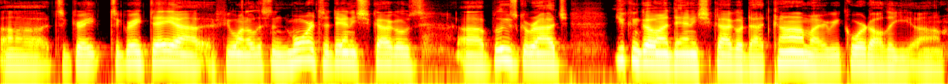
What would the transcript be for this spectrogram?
Uh, it's a great it's a great day. Uh, if you want to listen more to Danny Chicago's uh, Blues Garage, you can go on DannyChicago.com. I record all the um,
